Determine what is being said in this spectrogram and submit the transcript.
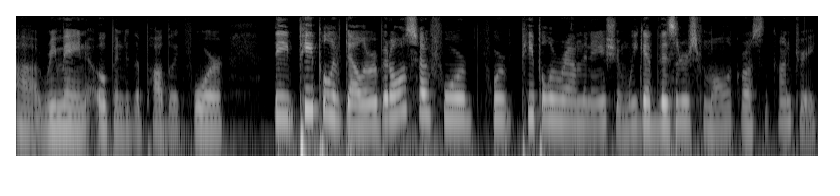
uh, remain open to the public for the people of Delaware, but also for, for people around the nation. We get visitors from all across the country.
